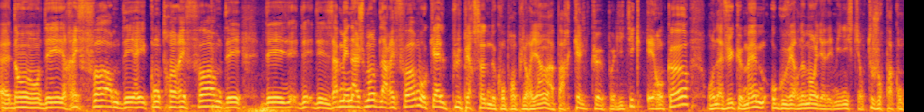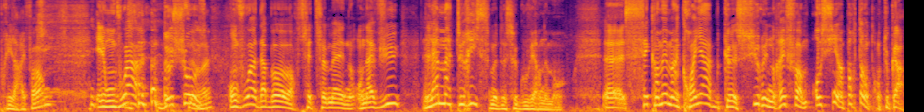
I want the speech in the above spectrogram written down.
euh, dans des réformes, des contre-réformes, des, des, des, des aménagements de la réforme auxquels plus personne ne comprend plus rien à part quelques politiques. Et encore, on a vu que même au gouvernement, il y a des ministres qui ont toujours pas compris la réforme. Et on voit deux choses. On voit d'abord cette semaine, on a vu l'amateurisme de ce gouvernement. Euh, c'est quand même incroyable que sur une réforme aussi importante, en tout cas,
